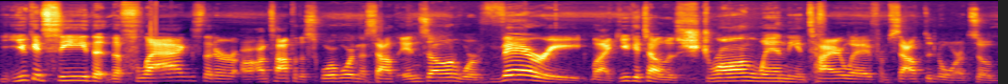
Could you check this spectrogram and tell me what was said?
you could see that the flags that are on top of the scoreboard in the south end zone were very like you could tell it was strong wind the entire way from south to north. So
